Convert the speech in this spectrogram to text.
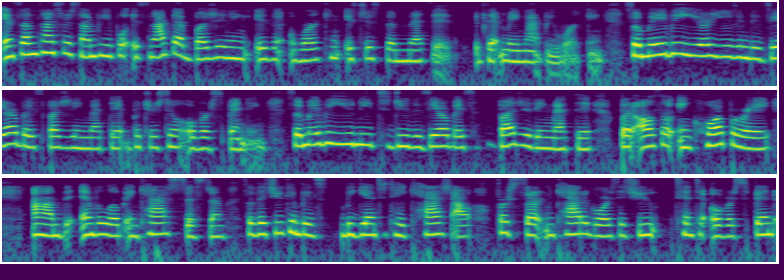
And sometimes for some people, it's not that budgeting isn't working, it's just the method that may not be working. So maybe you're using the zero based budgeting method, but you're still overspending. So maybe you need to do the zero based budgeting method, but also incorporate um, the envelope and cash system so that you can be, begin to take cash out for certain categories that you tend to overspend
